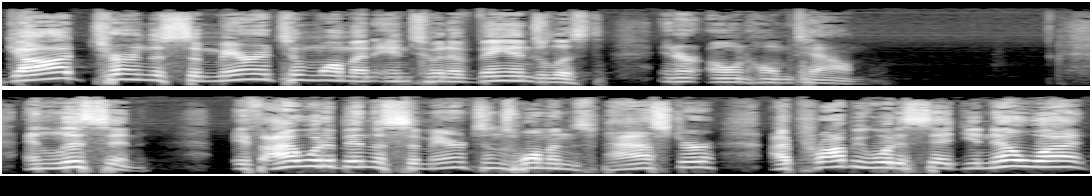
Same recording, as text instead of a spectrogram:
God turned the Samaritan woman into an evangelist in her own hometown. And listen, if I would have been the Samaritan's woman's pastor, I probably would have said, you know what?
